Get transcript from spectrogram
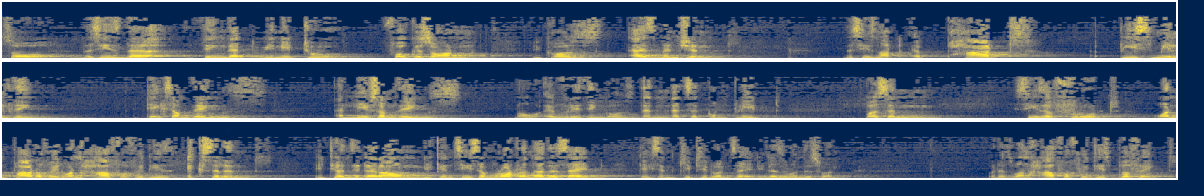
So this is the thing that we need to focus on because as mentioned, this is not a part, a piecemeal thing. Take some things and leave some things no, everything goes. Then that's a complete person sees a fruit, one part of it, one half of it is excellent. He turns it around, he can see some rot on the other side, takes and keeps it one side. He doesn't want this one. Whereas one half of it is perfect.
